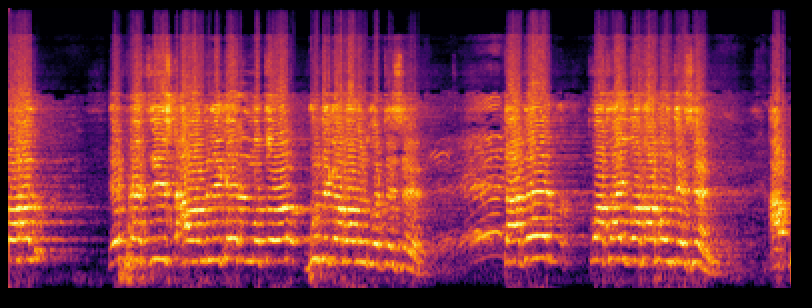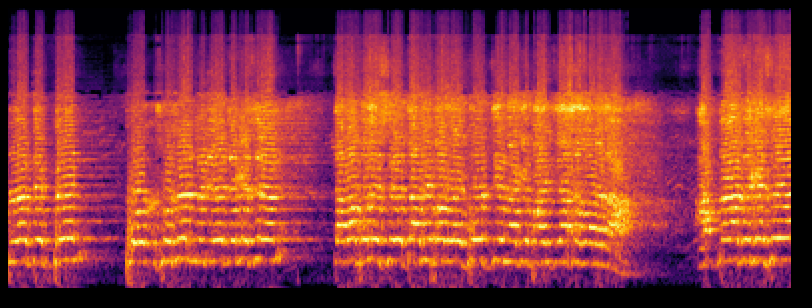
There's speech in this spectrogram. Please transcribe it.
দল এই ফ্যাসিস্ট আওয়ামী লীগের মতো ভূমিকা পালন করতেছে। তাদের কথাই কথা বলতেছেন। আপনারা দেখবেন, সোশ্যাল মিডিয়ায় দেখেছেন, তারা বলেছে দাঁড়িপাল্লায় ভোট দিয়ে নাকি বাড়িতে আসা যাবে না। দেখেছেন?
